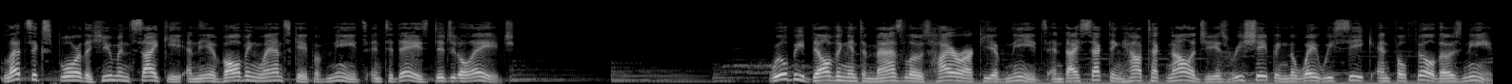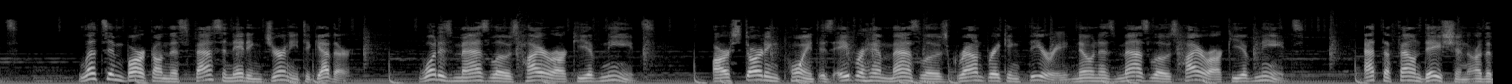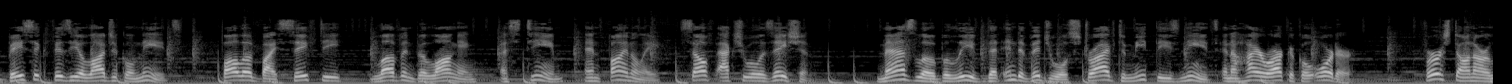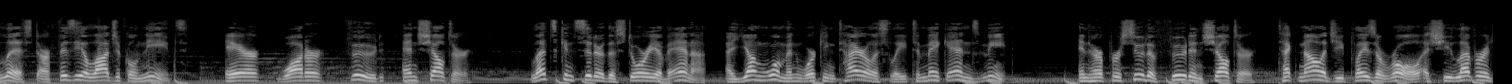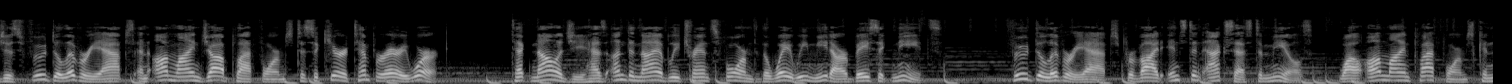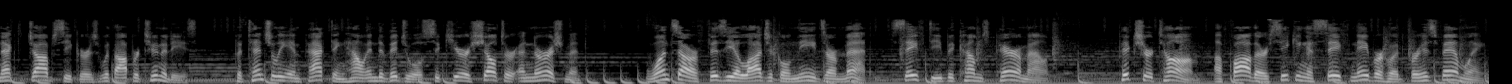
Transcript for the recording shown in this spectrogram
Let's explore the human psyche and the evolving landscape of needs in today's digital age. We'll be delving into Maslow's hierarchy of needs and dissecting how technology is reshaping the way we seek and fulfill those needs. Let's embark on this fascinating journey together. What is Maslow's hierarchy of needs? Our starting point is Abraham Maslow's groundbreaking theory known as Maslow's hierarchy of needs. At the foundation are the basic physiological needs, followed by safety, love and belonging, esteem, and finally, self-actualization. Maslow believed that individuals strive to meet these needs in a hierarchical order. First on our list are physiological needs, air, water, food, and shelter. Let's consider the story of Anna, a young woman working tirelessly to make ends meet. In her pursuit of food and shelter, technology plays a role as she leverages food delivery apps and online job platforms to secure temporary work. Technology has undeniably transformed the way we meet our basic needs. Food delivery apps provide instant access to meals, while online platforms connect job seekers with opportunities, potentially impacting how individuals secure shelter and nourishment. Once our physiological needs are met, safety becomes paramount. Picture Tom, a father seeking a safe neighborhood for his family.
